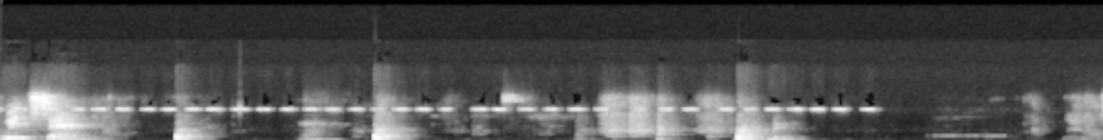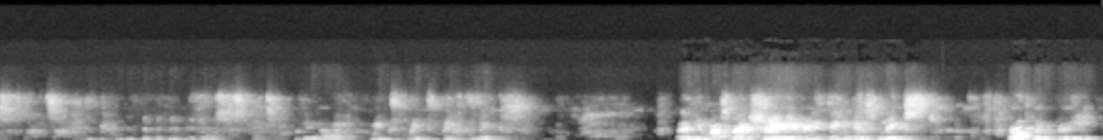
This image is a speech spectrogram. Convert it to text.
wet sand. Me? Yeah, Mix, mix, mix. mix. And you must make sure everything is mixed properly.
